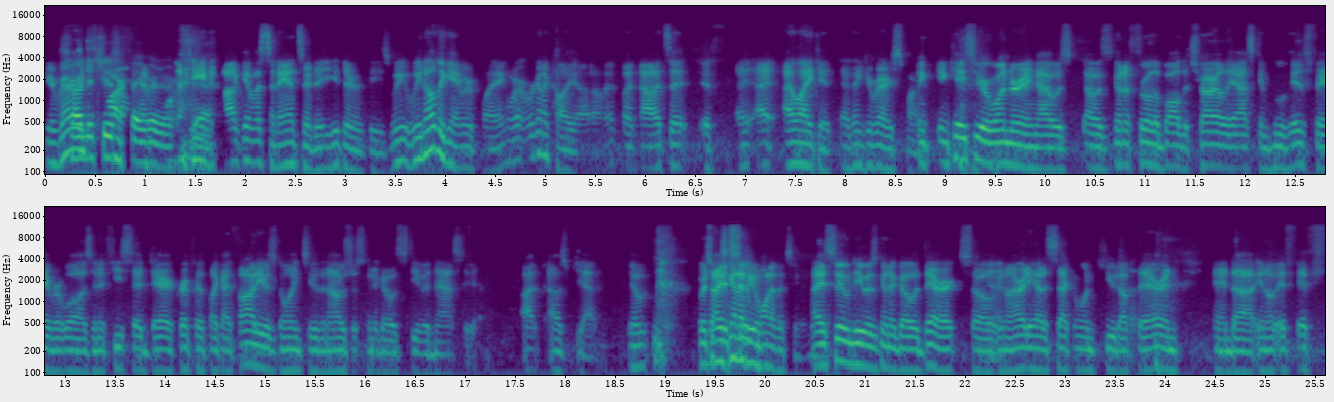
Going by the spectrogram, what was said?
you're very hard to choose a favorite. Or, yeah. not give us an answer to either of these. We, we know the game you're playing. We're, we're gonna call you out on it, but no, it's a if I, I, I like it. I think you're very smart. In, in, case you were wondering, I was I was gonna throw the ball to Charlie, ask him who his favorite was, and if he said Derek Griffith, like I thought he was going to, then I was just gonna go with Stephen Nasse. I, I was yeah. It, Which it was going to be one of the two. I assumed he was going to go with Derek, so yeah. you know I already had a second one queued up there, and and uh, you know, if, if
